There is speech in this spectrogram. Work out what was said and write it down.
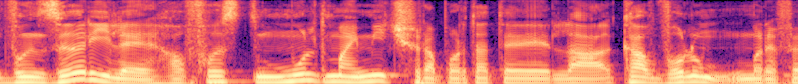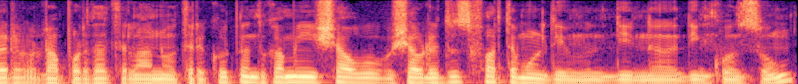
vânzările au fost mult mai mici raportate la, ca volum, mă refer, raportate la anul trecut, pentru că oamenii și-au, și-au redus foarte mult din, din, din consum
